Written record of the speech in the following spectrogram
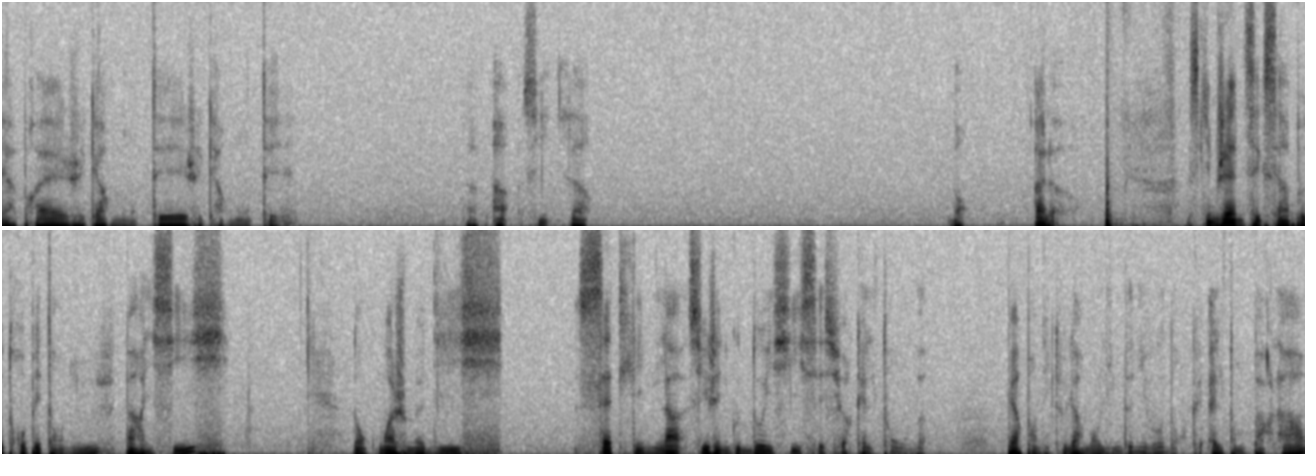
et après j'ai qu'à remonter, j'ai qu'à remonter. Ah, si, là. Bon, alors, ce qui me gêne, c'est que c'est un peu trop étendu par ici. Donc moi je me dis, cette ligne-là, si j'ai une goutte d'eau ici, c'est sûr qu'elle tombe perpendiculairement aux lignes de niveau, donc elle tombe par là.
